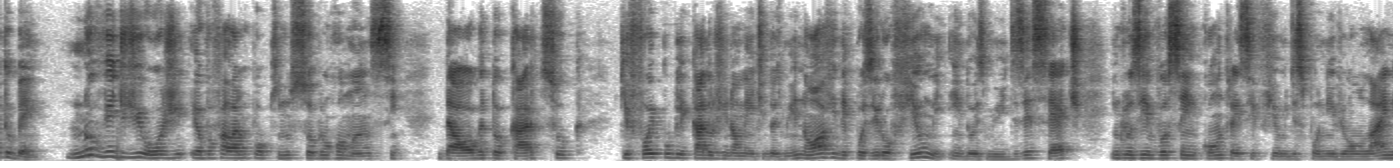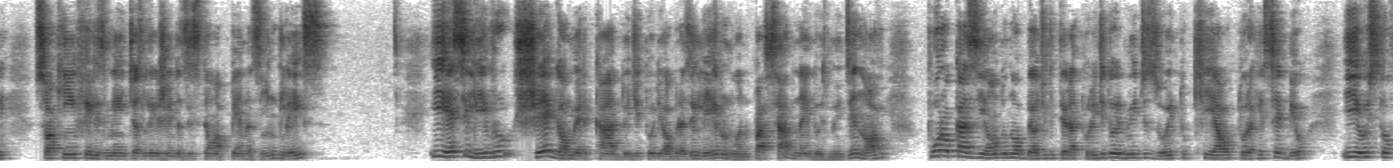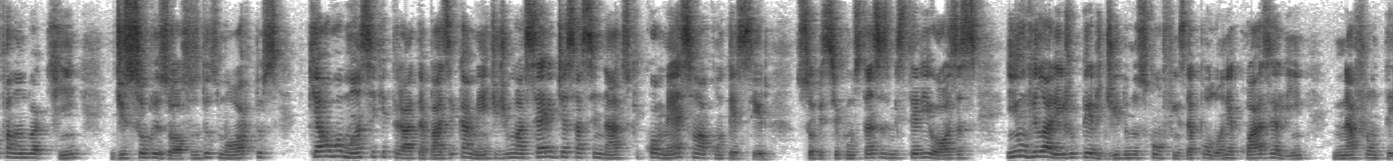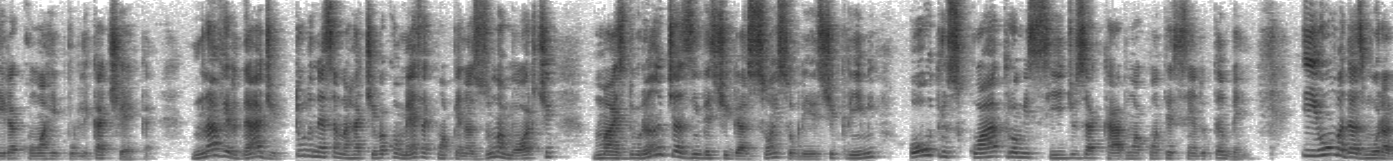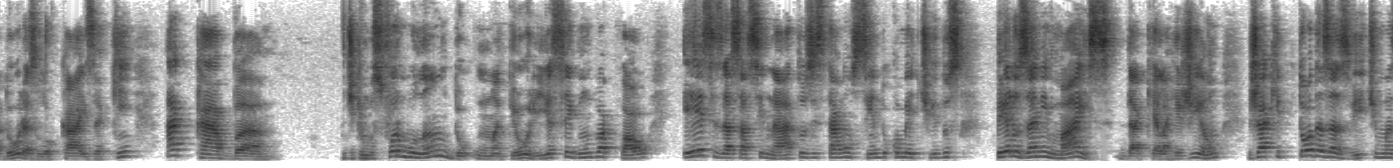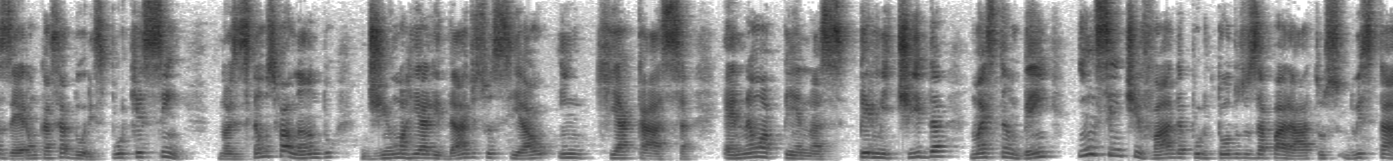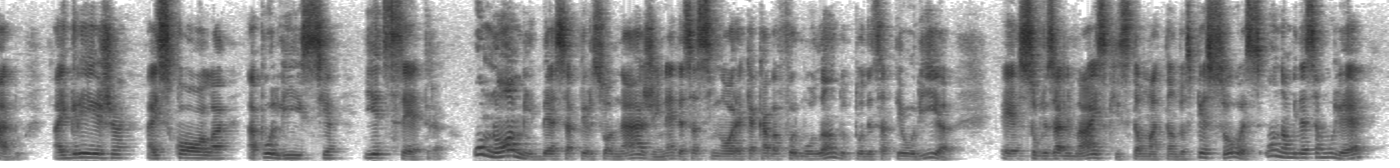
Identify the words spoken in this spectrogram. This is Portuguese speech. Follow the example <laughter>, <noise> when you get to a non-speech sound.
Muito bem, no vídeo de hoje eu vou falar um pouquinho sobre um romance da Olga Tokarczuk, que foi publicado originalmente em 2009, depois virou filme em 2017. Inclusive você encontra esse filme disponível online, só que infelizmente as legendas estão apenas em inglês. E esse livro chega ao mercado editorial brasileiro no ano passado, né, em 2019, por ocasião do Nobel de Literatura de 2018 que a autora recebeu, e eu estou falando aqui de Sobre os Ossos dos Mortos, que é um romance que trata basicamente de uma série de assassinatos que começam a acontecer sob circunstâncias misteriosas em um vilarejo perdido nos confins da Polônia, quase ali na fronteira com a República Tcheca. Na verdade, tudo nessa narrativa começa com apenas uma morte, mas durante as investigações sobre este crime, outros quatro homicídios acabam acontecendo também. E uma das moradoras locais aqui acaba, digamos, formulando uma teoria segundo a qual esses assassinatos estavam sendo cometidos pelos animais daquela região, já que todas as vítimas eram caçadores. Porque sim, nós estamos falando de uma realidade social em que a caça é não apenas permitida, mas também incentivada por todos os aparatos do Estado, a igreja, a escola, a polícia e etc. O nome dessa personagem, né, dessa senhora que acaba formulando toda essa teoria é, sobre os animais que estão matando as pessoas, o nome dessa mulher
